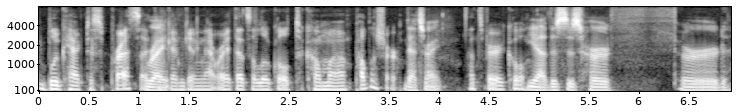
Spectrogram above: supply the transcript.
Blue Cactus Press. I Mm-hmm. Right. think I'm getting that right. That's a local Tacoma publisher. That's right. That's very cool. Yeah, this is her third.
